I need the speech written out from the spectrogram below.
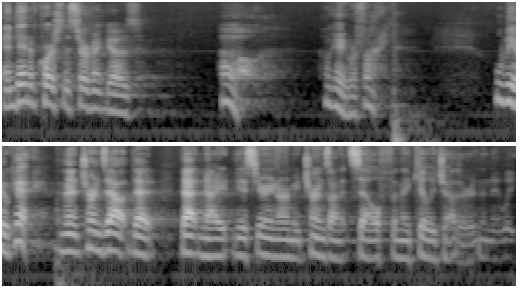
And then, of course, the servant goes, Oh, okay, we're fine. We'll be okay. And then it turns out that that night the Assyrian army turns on itself and they kill each other and then they leave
